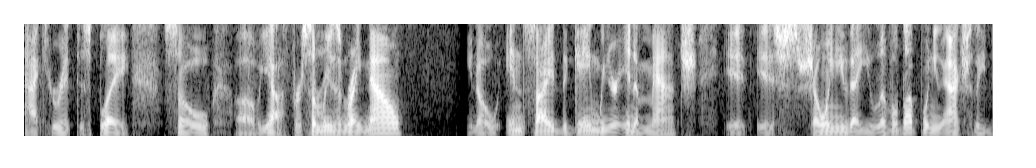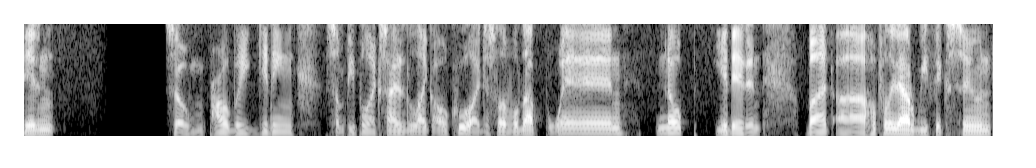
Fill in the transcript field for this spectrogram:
accurate display. So, uh, yeah, for some reason right now, you know, inside the game when you're in a match, it is showing you that you leveled up when you actually didn't. So, probably getting some people excited, like, oh, cool, I just leveled up. When nope, you didn't. But uh, hopefully that'll be fixed soon.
